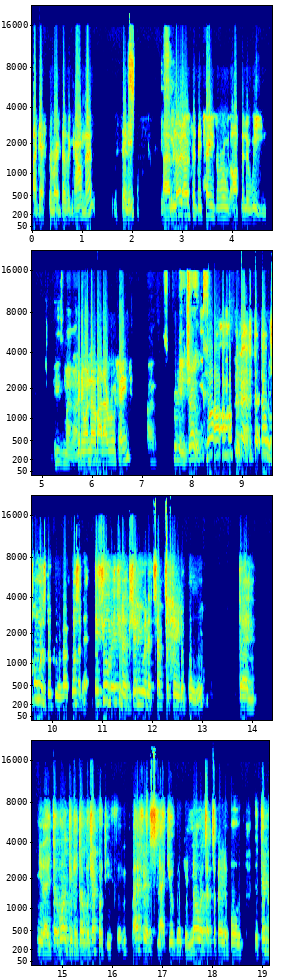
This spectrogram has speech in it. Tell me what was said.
I guess the red doesn't count then. Silly. Um, Lola said they changed the rules after Louise. These man Does anyone know about that rule change? it's a brilliant joke. No, I, I feel like that, that was always the rule, wasn't it? If you're making a genuine attempt to play the ball, then you know they won't do the double jeopardy thing. But if it's like you're making no attempt to play the ball, you're,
